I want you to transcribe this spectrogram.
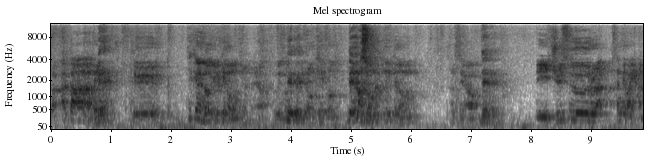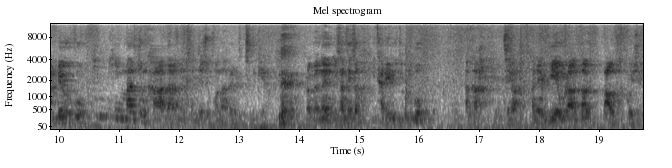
아, 아까 네. 네. 그그 태권에서 이렇게 넘어뜨렸나요? 여기서 네네네. 이렇게 해서 네, 맞습니다. 이렇게 넘어뜨렸어요. 네네. 이 주스를 상대방이 안 배우고 힘, 힘만 좀 강하다는 전제 조건 하나를 둘게요. 네네. 그러면은 이 상태에서 이 다리를 누르고 아까 제가 만약에 위에 올라왔던 마운트 포지션이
